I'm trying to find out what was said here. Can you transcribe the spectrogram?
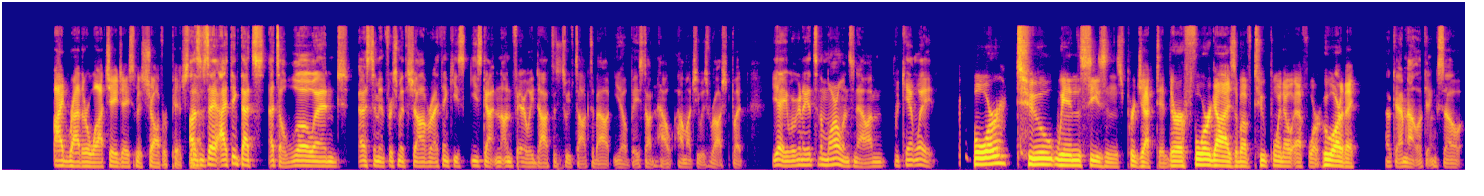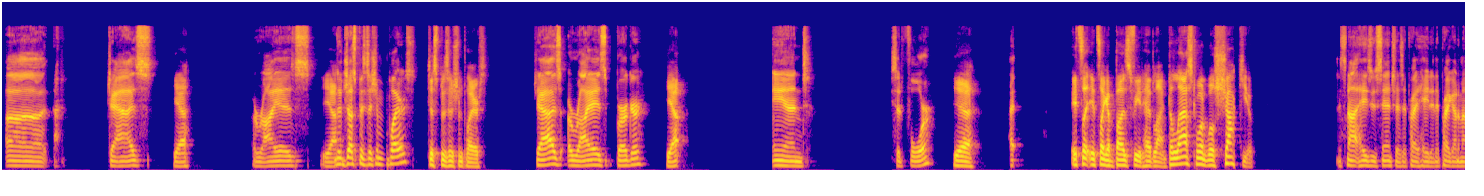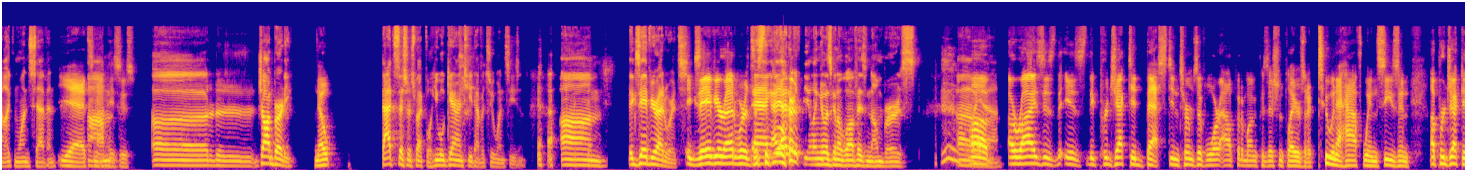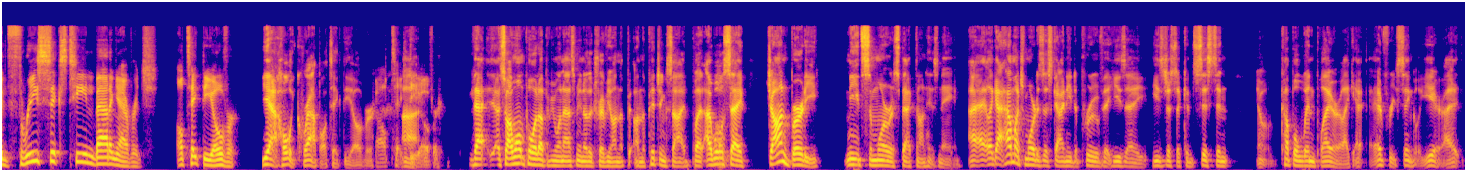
I'd rather watch AJ Smith Shawver pitch. I Than was gonna say I think that's that's a low end estimate for Smith Shawver. I think he's he's gotten unfairly docked as we've talked about, you know, based on how how much he was rushed. But yeah, we're gonna get to the Marlins now. I'm we can't wait. Four two win seasons projected. There are four guys above 2.0 F war. Who are they? Okay, I'm not looking. So uh Jazz, Yeah, Arraez, yeah, they're just position players. just position players. Jazz, Arraez, Burger, Yeah, and you said four. yeah. I- It's like it's like a BuzzFeed headline. The last one will shock you. It's not Jesus Sanchez. I probably hate it. They probably got him at like one seven. Yeah, it's Um, not Jesus. Uh, Jon Berti. Nope. That's disrespectful. He will guaranteed have a two win season. Um, Xavier Edwards. Xavier Edwards is Dang, the I had a feeling it was gonna love his numbers. Oh, um, yeah. Arraez is the, is the projected best in terms of WAR output among position players at a two and a half win season, a projected 316 batting average. I'll take the over. Yeah, holy crap! I'll take the over. I'll take Uh, the over. That so I won't pull it up if you want to ask me another trivia on the on the pitching side, but I will say Jon Berti needs some more respect on his name. I I- like how much more does this guy need to prove that he's a he's just a consistent, you know, couple win player like every single year. I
